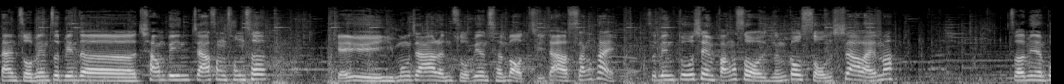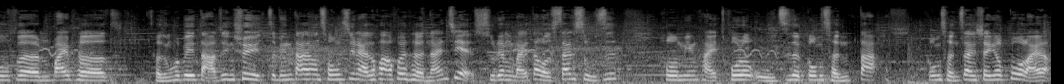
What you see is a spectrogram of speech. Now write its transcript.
但左边这边的枪兵加上冲车，给予孟加拉人左边城堡极大的伤害。这边多线防守能够守得下来吗？正面部分，Viper 可能会被打进去。这边大象冲进来的话，会很难解。数量来到了三十五只，后面还拖了五只的工程大工程战线要过来了。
